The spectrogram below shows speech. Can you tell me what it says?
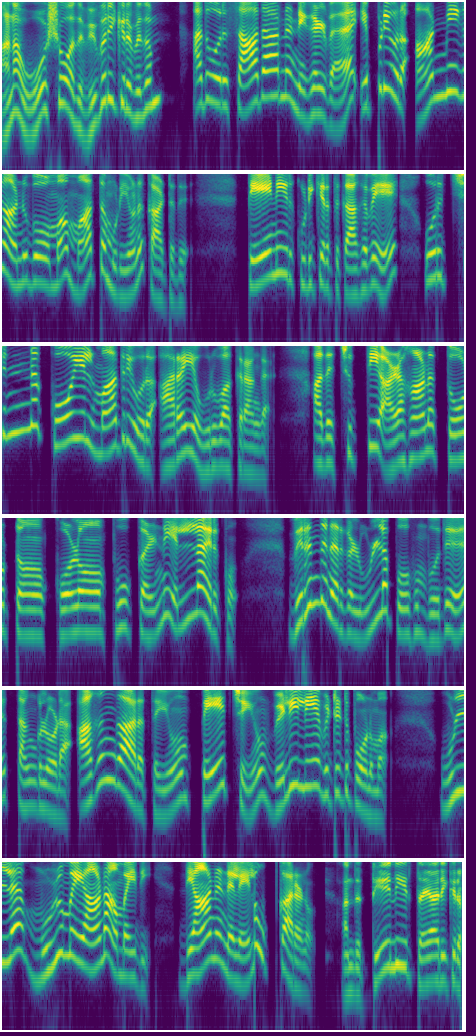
ஆனா ஓஷோ அதை விவரிக்கிற விதம்? அது ஒரு சாதாரண நிகழ்வை எப்படி ஒரு ஆன்மீக அனுபவமா மாத்த முடியும்னு காட்டுது. தேநீர் குடிக்கிறதுக்காகவே ஒரு சின்ன கோயில் மாதிரி ஒரு அறைய உருவாக்குறாங்க. அதை சுத்தி அழகான தோட்டம் குளம் பூக்கள்னு எல்லாம் இருக்கும். விருந்தினர்கள் உள்ள போகும்போது தங்களோட அகங்காரத்தையும் பேச்சையும் வெளியிலேயே விட்டுட்டு போணுமா உள்ள முழுமையான அமைதி தியான நிலையில உட்காரணும். அந்த தேநீர் தயாரிக்கிற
